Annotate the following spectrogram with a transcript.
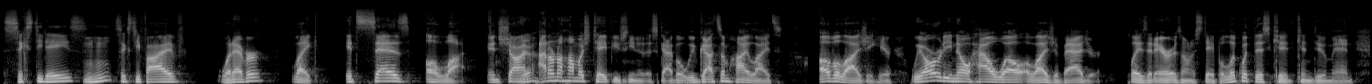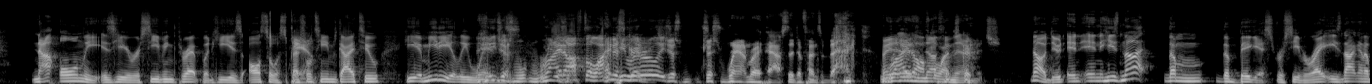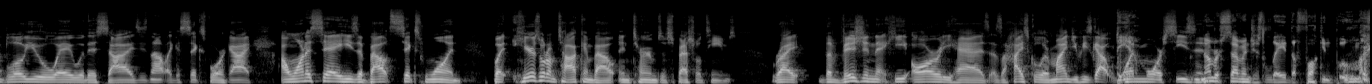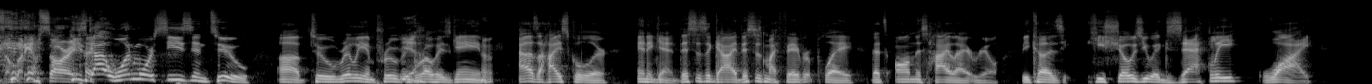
60 days, Mhm. 65, whatever, like it says a lot. And Sean, Yeah. I don't know how much tape you've seen of this guy, but we've got some highlights of Elijah here. We already know how well Elijah Badger plays at Arizona State, but look what this kid can do, man. Not only is he a receiving threat, but he is also a special Damn. teams guy too. He immediately wins He just right just- off the line of He scrimmage. literally just just ran right past the defensive back. I mean, right off the nothing line of scrimmage. No, dude, and, and he's not the the biggest receiver, right? He's not going to blow you away with his size. He's not like a six four guy. I want to say he's about six one, but here's what I'm talking about in terms of special teams, right? The vision that he already has as a high schooler. Mind you, he's got one more season. Number seven just laid the fucking boom on somebody. I'm sorry. he's got one more season too uh, to really improve and Yeah. grow his game Yeah. as a high schooler. And again, this is a guy. This is my favorite play that's on this highlight reel because he shows you exactly why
